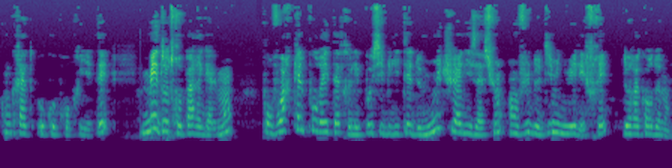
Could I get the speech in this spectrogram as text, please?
concrètes aux copropriétés, mais d'autre part également pour voir quelles pourraient être les possibilités de mutualisation en vue de diminuer les frais de raccordement.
